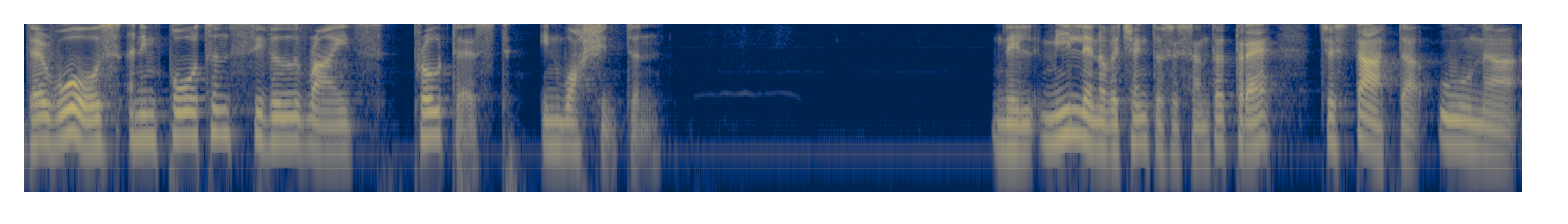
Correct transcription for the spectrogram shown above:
there was an important civil rights protest in Washington. Nel 1963 c'è stata una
